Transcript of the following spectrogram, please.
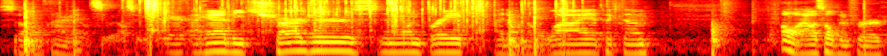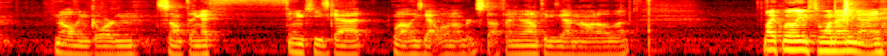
So, all right, let's see what else we got here. I had the Chargers in one break. I don't know why I picked them. Oh, I was hoping for Melvin Gordon something. I th think he's got, well, he's got low numbered stuff anyway. I don't think he's got an auto, but Mike Williams to 199.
